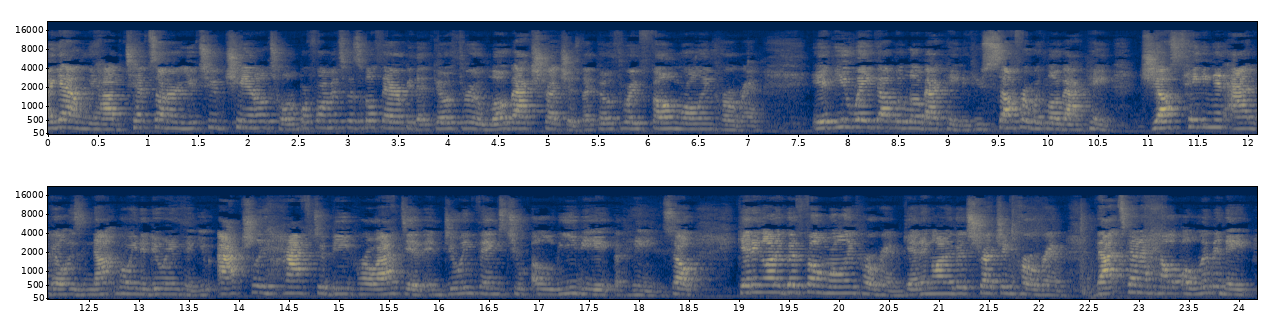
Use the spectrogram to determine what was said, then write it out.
Again, we have tips on our YouTube channel, Total Performance Physical Therapy, that go through low back stretches, that go through a foam rolling program. If you wake up with low back pain, if you suffer with low back pain, just taking an Advil is not going to do anything. You actually have to be proactive in doing things to alleviate the pain. So getting on a good foam rolling program, getting on a good stretching program, that's going to help eliminate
